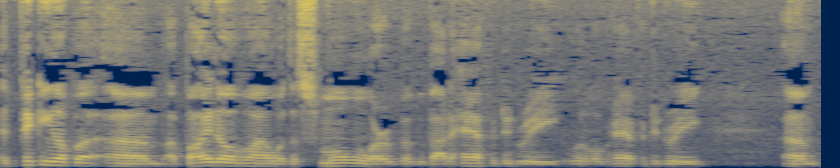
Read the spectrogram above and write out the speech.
uh, picking up a, um, a binovile with a small orb of about a half a degree, a little over half a degree, um,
